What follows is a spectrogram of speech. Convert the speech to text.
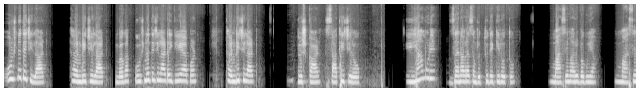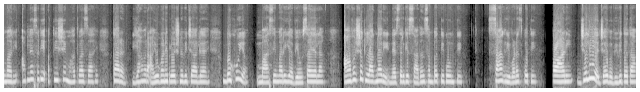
उष्णतेची लाट. थंडीची लाट. बघा उष्णतेची लाट ऐकली आहे आपण. थंडीची लाट. दुष्काळ साथीचे रोग. यामुळे जनावरांचा मृत्यू देखील होतो. मासेमारी बघूया. मासेमारी आपल्यासाठी अतिशय महत्वाचं आहे. कारण यावर आयोगाने प्रश्न विचारले आहे बघूया मासेमारी या व्यवसायाला आवश्यक लागणारी नैसर्गिक साधन संपत्ती कोणती? सागरी वनस्पती पाणी जलीय जैवविविधता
